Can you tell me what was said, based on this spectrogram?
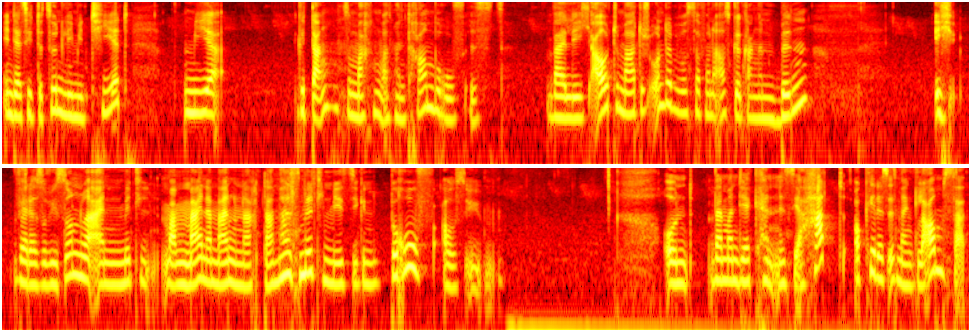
in der Situation limitiert, mir Gedanken zu machen, was mein Traumberuf ist, weil ich automatisch unterbewusst davon ausgegangen bin, ich werde sowieso nur einen mittel, meiner Meinung nach damals mittelmäßigen Beruf ausüben. Und wenn man die Erkenntnis ja hat, okay, das ist mein Glaubenssatz,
